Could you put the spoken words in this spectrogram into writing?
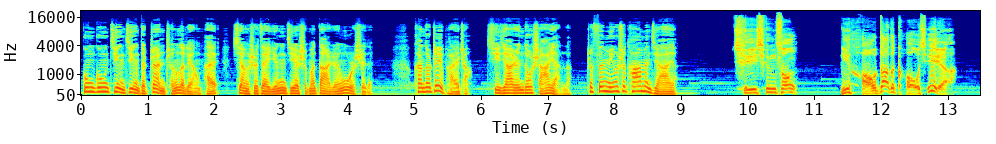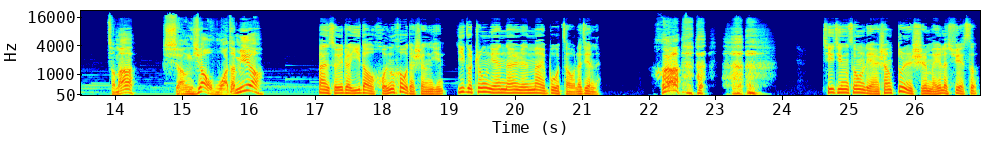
恭恭敬敬的站成了两排，像是在迎接什么大人物似的。看到这排场。戚家人都傻眼了，这分明是他们家呀！戚青松，你好大的口气呀！怎么想要我的命？伴随着一道浑厚的声音，一个中年男人迈步走了进来。啊！戚青松脸上顿时没了血色，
